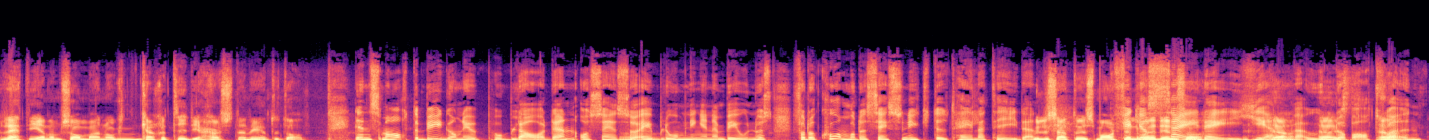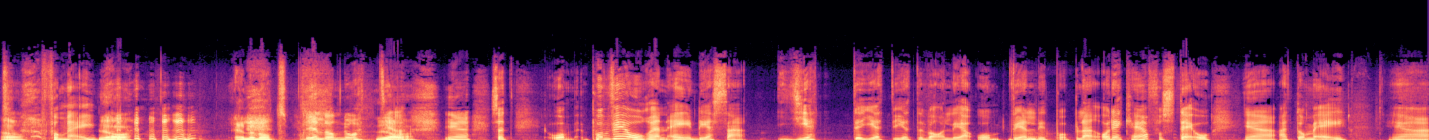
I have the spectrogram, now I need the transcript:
rätt igenom sommaren och Mm. kanske tidiga hösten rent utav. Den smarte bygger nu på bladen och sen så är blomningen en bonus för då kommer det se snyggt ut hela tiden. Vill du säga att du är smart? Fick eller jag det säga det igen? Ja, Vad underbart ja, skönt ja. för mig. Ja, eller något. Eller något, ja. Ja. Så att, på våren är dessa jätte, jätte, jättevanliga och väldigt populära. Och det kan jag förstå eh, att de är. Eh,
